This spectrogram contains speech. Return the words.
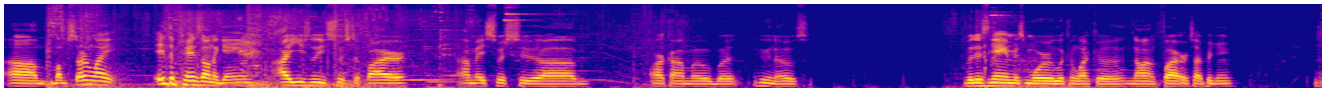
Um, but I'm starting like it depends on the game. I usually switch to fire. I may switch to um, arcane mode, but who knows? But this game is more looking like a non-fire type of game.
